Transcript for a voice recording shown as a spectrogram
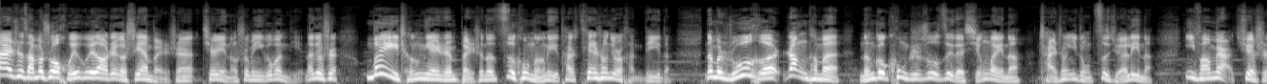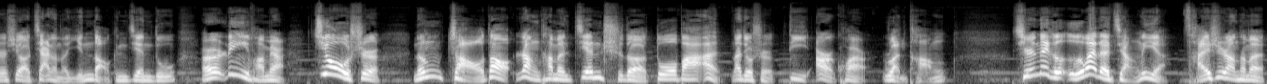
但是咱们说回归到这个实验本身，其实也能说明一个问题，那就是未成年人本身的自控能力，他天生就是很低的。那么如何让他们能够控制住自己的行为呢？产生一种自觉力呢？一方面确实需要家长的引导跟监督，而另一方面就是能找到让他们坚持的多巴胺，那就是第二块软糖。其实那个额外的奖励啊，才是让他们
